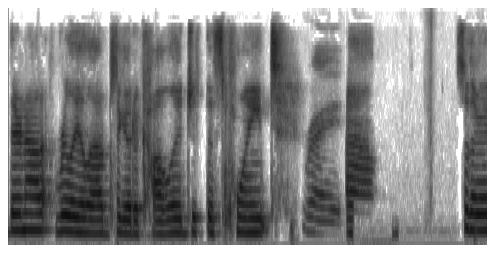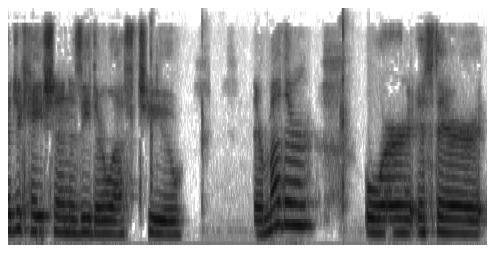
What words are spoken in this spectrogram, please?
they're not really allowed to go to college at this point. Right. So their education is either left to their mother, or if they're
